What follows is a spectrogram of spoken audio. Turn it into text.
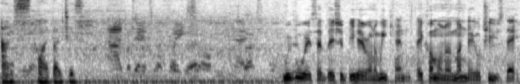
as hire boaters. We've always said they should be here on a weekend. They come on a Monday or Tuesday.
